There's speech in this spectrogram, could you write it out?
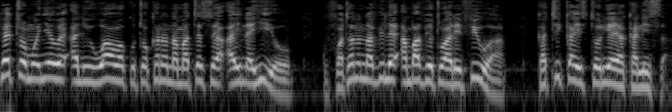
Petro mwenyewe aliuawa kutokana na mateso ya aina hiyo kufuatana na vile ambavyo tuarifiwa katika historia ya kanisa.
